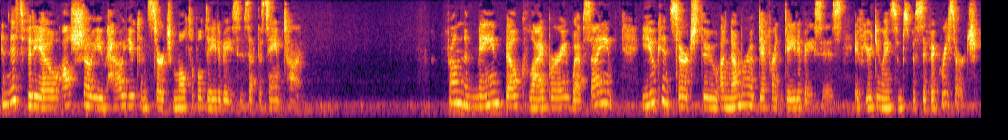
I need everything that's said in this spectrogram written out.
In this video, I'll show you how you can search multiple databases at the same time. From the main Belk Library website, you can search through a number of different databases if you're doing some specific research.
